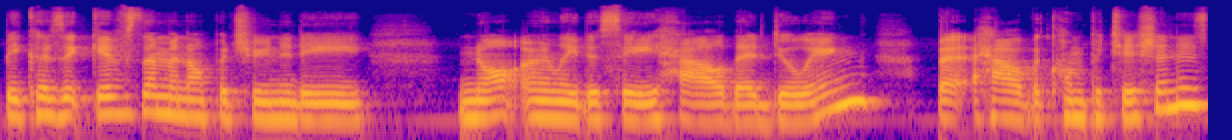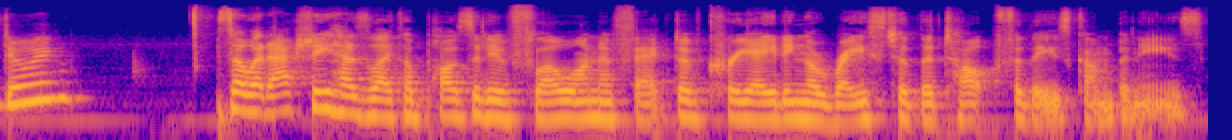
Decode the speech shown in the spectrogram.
because it gives them an opportunity not only to see how they're doing, but how the competition is doing. So it actually has like a positive flow on effect of creating a race to the top for these companies.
